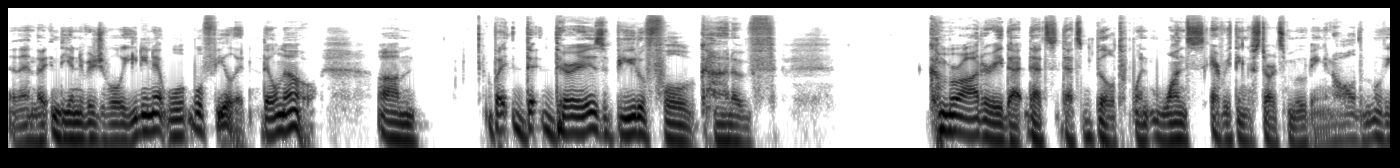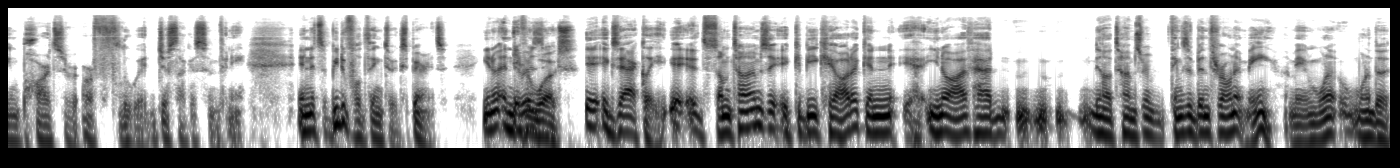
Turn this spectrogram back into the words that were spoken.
and then the, the individual eating it will will feel it. They'll know. Um, but th- there is a beautiful kind of camaraderie that that's that's built when once everything starts moving and all the moving parts are, are fluid, just like a symphony, and it's a beautiful thing to experience. You know, and If it is- works. I- exactly. It, it- sometimes it, it could be chaotic, and eh, you know, I've had you know times where things have been thrown at me. I mean, one one of the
